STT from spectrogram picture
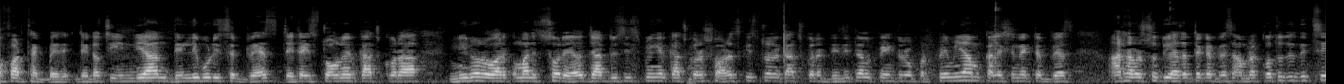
অফার থাকবে। যেটা হচ্ছে ইন্ডিয়ান দিল্লি বুডিসের ড্রেস যেটা স্টোনের কাজ করা মিরর ওয়ার্ক মানে সরে জারদুসি স্প্রিং এর কাজ করা সরাসকি স্টোনের কাজ করা ডিজিটাল পেইন্টের উপর প্রিমিয়াম কালেকশনের একটা ড্রেস আঠারোশো দুই হাজার টাকার ড্রেস আমরা কত দিয়ে দিচ্ছি?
